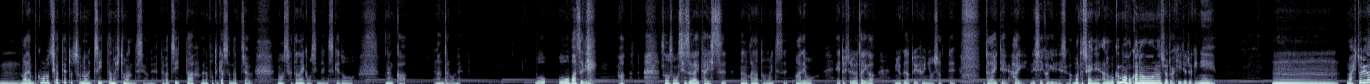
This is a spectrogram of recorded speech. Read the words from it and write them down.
うん、まあでも僕もどっちかっていうと、そのツイッターの人なんですよね。だからツイッター風なポッドキャストになっちゃうのは仕方ないかもしれないんですけど、なんか、なんだろうね。お大バズりは、そもそもしづらい体質なのかなと思いつつ、まあでも、えっ、と、一人語りが魅力だというふうにおっしゃっていただいて、はい、嬉しい限りですが、まあ確かにね、あの、僕も他のラジオとか聞いてるときに、うーん、まあ一人語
